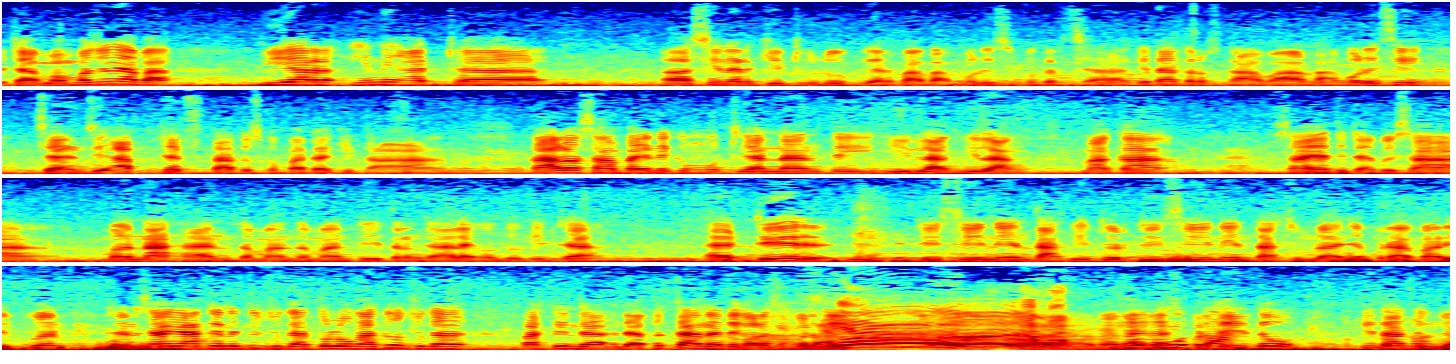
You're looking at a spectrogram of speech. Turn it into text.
tidak mau. Maksudnya apa biar ini ada eh, sinergi dulu biar Pak Pak Polisi bekerja. Kita terus kawal. Pak Polisi janji update status kepada kita. Kalau sampai ini kemudian nanti hilang-hilang, maka saya tidak bisa menahan teman-teman di Trenggalek untuk tidak hadir di sini entah tidur di sini entah jumlahnya berapa ribuan dan saya yakin itu juga tulung aku juga pasti tidak tidak betah nanti kalau seperti itu Nah, makanya seperti itu kita tunggu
